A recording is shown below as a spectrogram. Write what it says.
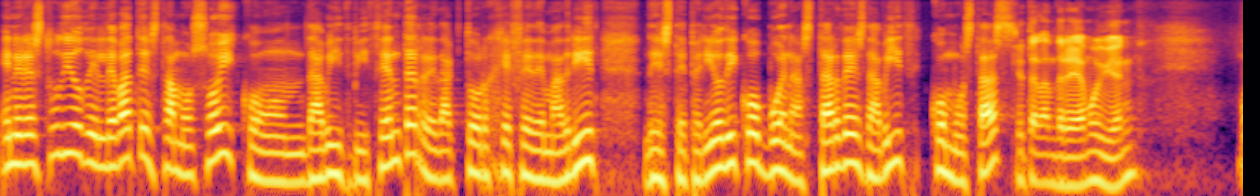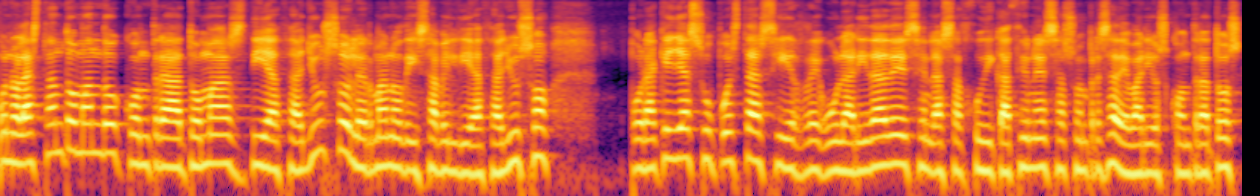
En el estudio del debate estamos hoy con David Vicente, redactor jefe de Madrid de este periódico. Buenas tardes, David, ¿cómo estás? ¿Qué tal, Andrea? Muy bien. Bueno, la están tomando contra Tomás Díaz Ayuso, el hermano de Isabel Díaz Ayuso, por aquellas supuestas irregularidades en las adjudicaciones a su empresa de varios contratos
